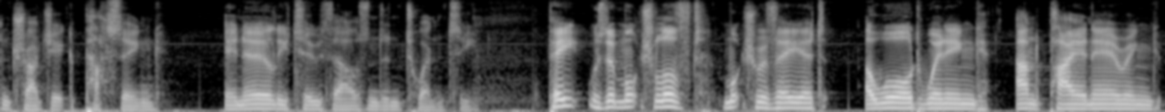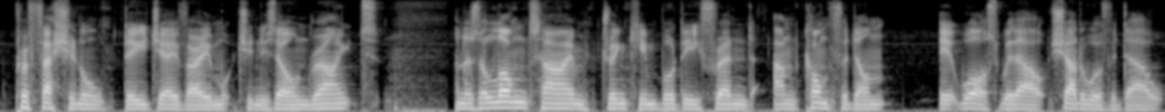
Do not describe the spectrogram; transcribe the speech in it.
and tragic passing in early 2020. Pete was a much loved, much revered, award winning, and pioneering professional DJ, very much in his own right. And as a long time drinking buddy, friend, and confidant, it was without shadow of a doubt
